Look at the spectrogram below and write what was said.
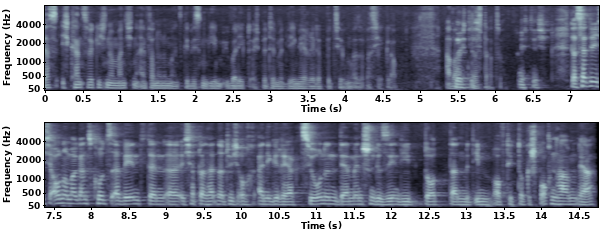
das, ich kann es wirklich nur manchen einfach nur noch mal ins Gewissen geben. Überlegt euch bitte, mit wem ihr redet, beziehungsweise was ihr glaubt. Aber Richtig. das dazu. Richtig. Das hätte ich auch noch mal ganz kurz erwähnt, denn äh, ich habe dann halt natürlich auch einige Reaktionen der Menschen gesehen, die dort dann mit ihm auf TikTok gesprochen haben. Ja,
